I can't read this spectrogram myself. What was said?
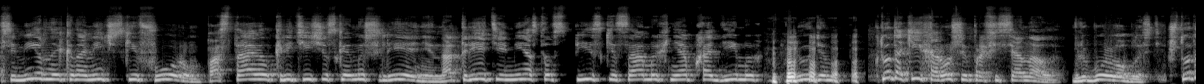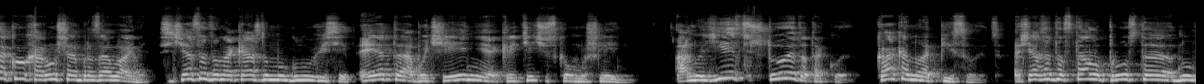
Всемирный экономический форум поставил критическое мышление на третье место в списке самых необходимых людям. Кто такие хорошие профессионалы в любой области? Что такое хорошее образование? Сейчас это на каждом углу висит. Это обучение критическому мышлению. Оно есть? Что это такое? Как оно описывается? А сейчас это стало просто ну,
